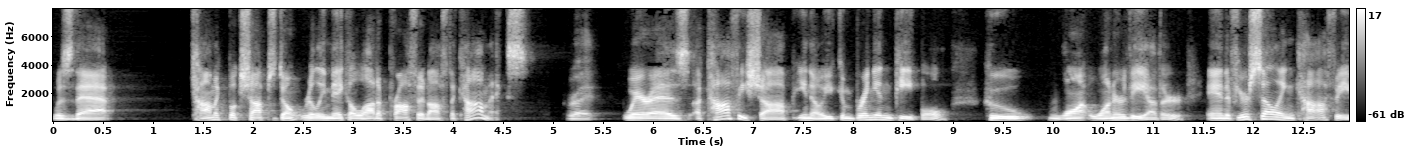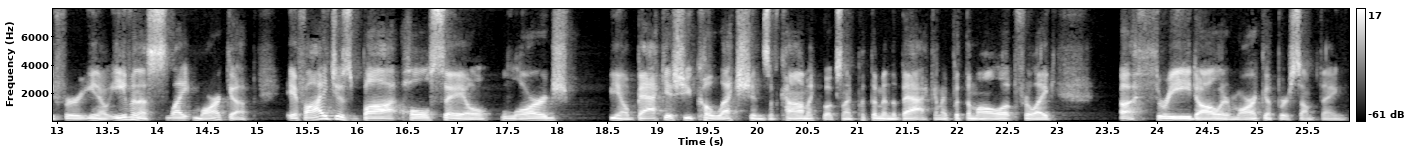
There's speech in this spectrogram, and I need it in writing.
was that comic book shops don't really make a lot of profit off the comics. Right. Whereas a coffee shop, you know, you can bring in people who want one or the other. And if you're selling coffee for, you know, even a slight markup, if I just bought wholesale large, you know, back issue collections of comic books and I put them in the back and I put them all up for like a $3 markup or something,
